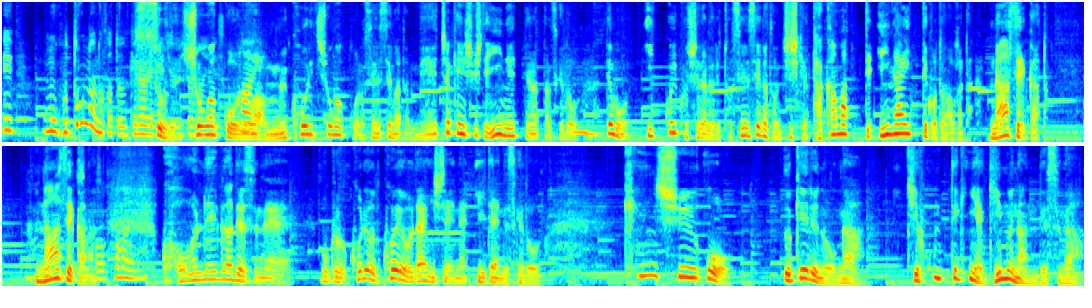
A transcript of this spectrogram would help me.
えもうほとんどの方受けられてそうです小学校では、はい。公立小学校の先生方めっちゃ研修していいねってなったんですけど、うん。でも一個一個調べると先生方の知識が高まっていないってことが分かった。なぜかとなぜかな。はい。これがですね僕これを声を大にして言いたいんですけど研修を受けるのが基本的には義務なんですが、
